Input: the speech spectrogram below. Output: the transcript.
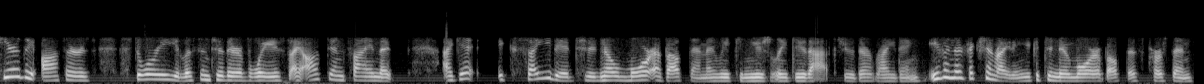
hear the author's story, you listen to their voice. I often find that I get excited to know more about them, and we can usually do that through their writing, even their fiction writing. You get to know more about this person.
